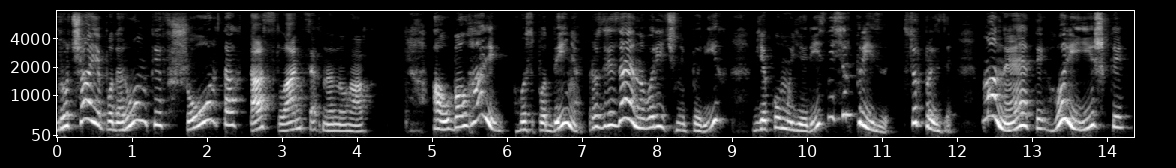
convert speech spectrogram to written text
вручає подарунки в шортах та сланцях на ногах. А у Болгарії господиня розрізає новорічний пиріг, в якому є різні сюрпризи, сюрпризи монети, горішки.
